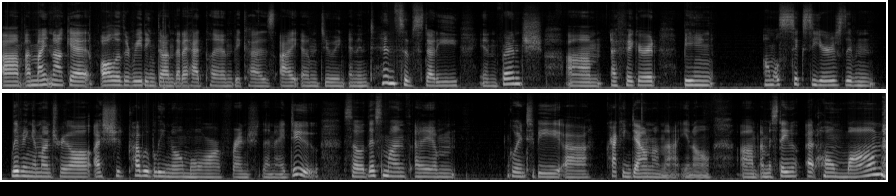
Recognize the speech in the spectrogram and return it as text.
Um, I might not get all of the reading done that I had planned because I am doing an intensive study in French. Um, I figured being almost six years living living in Montreal, I should probably know more French than I do. So this month I am going to be uh, cracking down on that. You know, um, I'm a stay-at-home mom,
